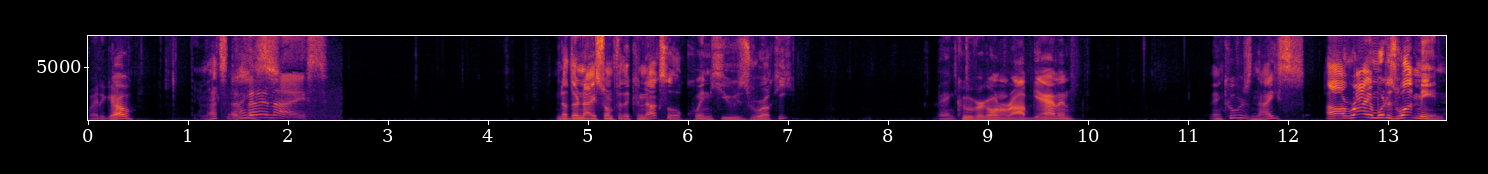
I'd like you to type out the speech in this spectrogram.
Way to go. Damn, that's nice. Very nice. Another nice one for the Canucks, little Quinn Hughes rookie. Vancouver going to Rob Gannon. Vancouver's nice. Uh, Ryan, what does what mean?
